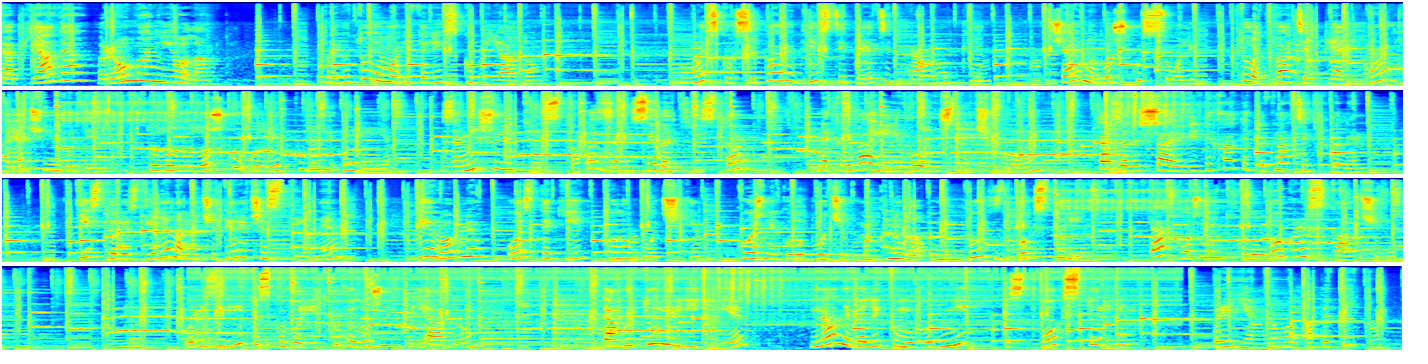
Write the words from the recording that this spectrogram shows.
П'яда романьола. Приготуємо італійську п'яду. У миску всипаю 230 г муки, чайну ложку солі, то 25 г гарячої води, столову ложку оливкової олії. Замішую тісто. Ось замісила тісто, накриваю його рушничком та залишаю віддихати 15 хвилин. Тісто розділила на 4 частини і роблю ось такі колобочки. Кожний колобочок вмакнула у муку з двох сторін. Та кожний колобок розкачую. У розігріту сковорідку виложую п'яду та готую її на невеликому вогні з двох сторін. Приємного апетиту!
